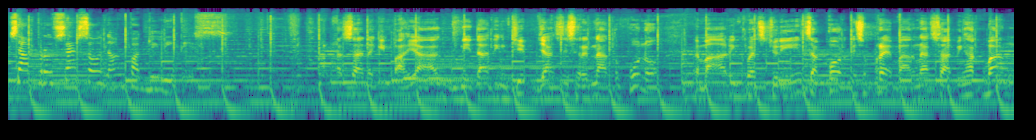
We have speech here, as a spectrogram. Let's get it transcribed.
sa proseso ng paglilitis. Sa naging pahayag ni dating Chief Justice Renato Puno na maaring questionin sa Korte Suprema ang nasabing hakbang.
